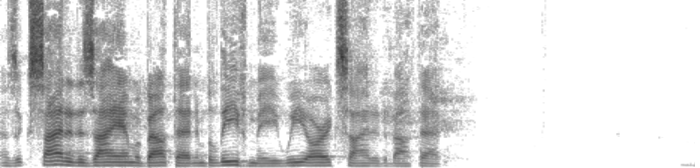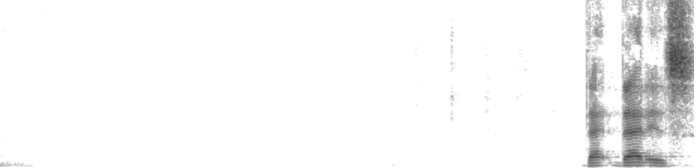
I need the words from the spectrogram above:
As excited as I am about that, and believe me, we are excited about that. that, that is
